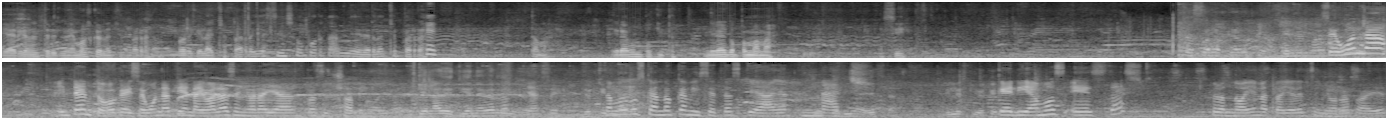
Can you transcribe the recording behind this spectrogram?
y a ver que nos entretenemos con la chaparra. Porque la chaparra ya está insoportable, de verdad, chaparra. Toma, graba un poquito. Dile algo para mamá. Así. Segunda intento, ok, segunda tienda. Ahí va la señora ya con su shopping. ¿Quién la detiene, verdad? Ya sé. Estamos buscando camisetas que hagan match. esta. Diles que yo quería. Queríamos estas, pero no hay en la talla del señor Rafael.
